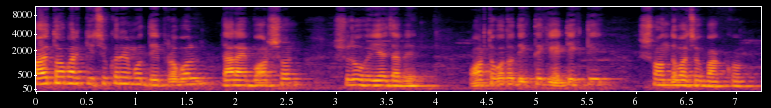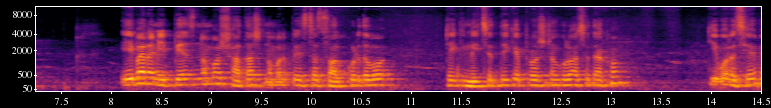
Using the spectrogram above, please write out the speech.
হয়তো আবার কিছুক্ষণের মধ্যেই প্রবল দ্বারায় বর্ষণ শুরু হইয়া যাবে। অর্থগত দিক থেকে এটি একটি সন্দেহবাচক বাক্য। এবার আমি পেজ নম্বর সাতাশ নম্বর পেজটা সলভ করে দেবো। ঠিক নিচের দিকে প্রশ্নগুলো আছে, দেখো। কি বলেছে?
